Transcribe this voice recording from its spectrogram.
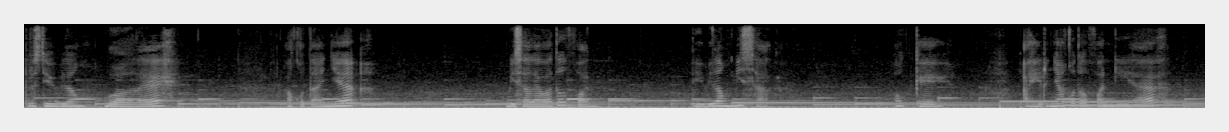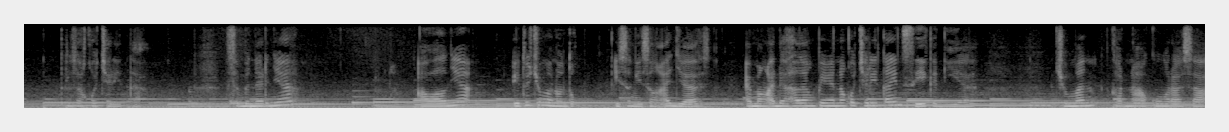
Terus dia bilang boleh. Aku tanya bisa lewat telepon dia bilang bisa. Oke. Okay. akhirnya aku telepon dia terus aku cerita. Sebenarnya awalnya itu cuma untuk iseng-iseng aja. Emang ada hal yang pengen aku ceritain sih ke dia. Cuman karena aku ngerasa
